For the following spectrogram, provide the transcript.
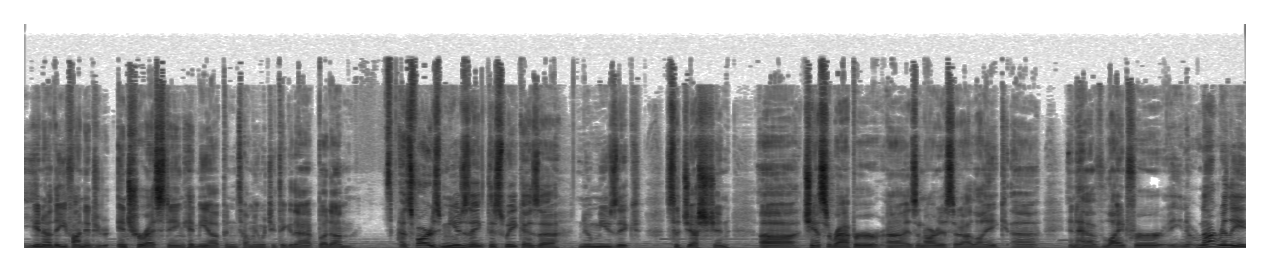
you know that you find inter- interesting, hit me up and tell me what you think of that. But um, as far as music this week, as a new music suggestion, uh, Chance the Rapper uh, is an artist that I like uh, and have liked for you know not really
